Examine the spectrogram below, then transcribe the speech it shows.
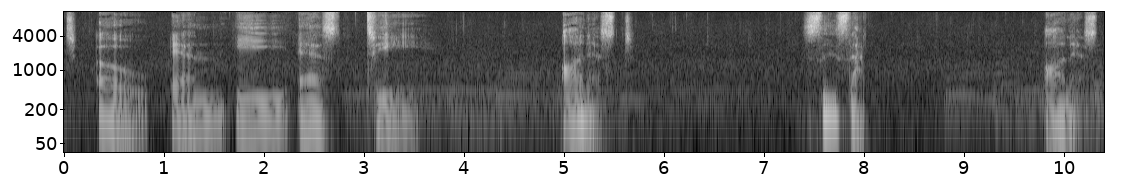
H O N E S T honest ซื่อสัตย์ honest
